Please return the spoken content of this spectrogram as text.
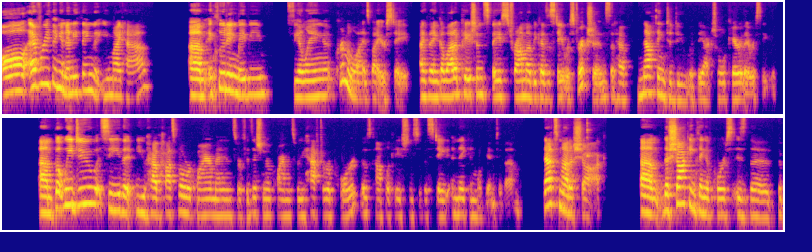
all everything and anything that you might have, um, including maybe feeling criminalized by your state. I think a lot of patients face trauma because of state restrictions that have nothing to do with the actual care they receive. Um, but we do see that you have hospital requirements or physician requirements where you have to report those complications to the state and they can look into them. That's not a shock. Um, the shocking thing, of course, is the the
